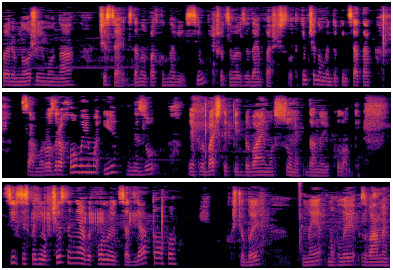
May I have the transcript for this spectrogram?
перемножуємо на чисельність, в даному випадку на 8, якщо це ми розглядаємо перше число. Таким чином ми до кінця так само розраховуємо і внизу, як ви бачите, підбиваємо суму даної колонки. Ці всі складні обчислення виконуються для того, щоб ми могли з вами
